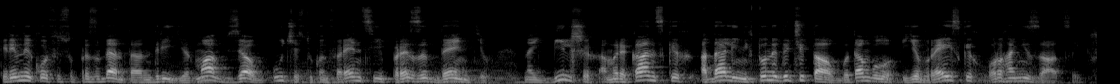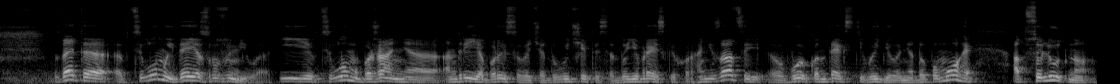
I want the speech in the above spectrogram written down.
Керівник офісу президента Андрій Єрмак взяв участь у конференції президентів найбільших американських, а далі ніхто не дочитав, бо там було єврейських організацій. Знаєте, в цілому ідея зрозуміла, і в цілому бажання Андрія Борисовича долучитися до єврейських організацій в контексті виділення допомоги абсолютно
